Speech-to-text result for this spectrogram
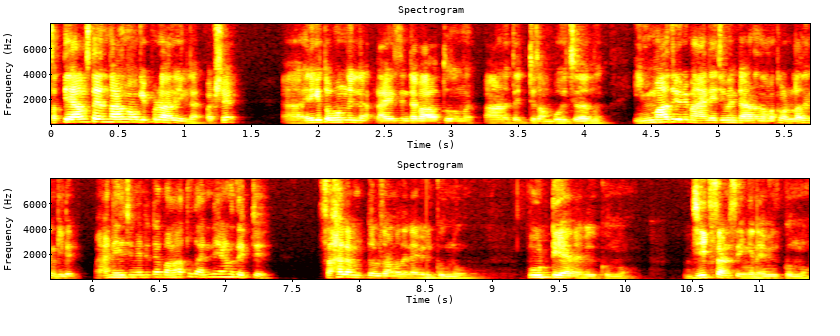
സത്യാവസ്ഥ എന്താണെന്ന് നോക്കിയപ്പോഴും അറിയില്ല. പക്ഷേ എനിക്ക് തോന്നുന്നില്ല ഡൈസിന്റെ ഭാഗത്തു നിന്ന് ആണ് തെറ്റ് സംഭവിച്ചതെന്ന്. ഇമാതിരി ഒരു മാനേജ്മെന്റ് ആണ് നമുക്കുള്ളതെങ്കിൽ മാനേജ്മെന്റിന്റെ ഭാഗത്ത് തന്നെയാണ് തെറ്റ്. സഹലം അബ്ദുൾ സമദിനെ വിൽക്കുന്നു കൂട്ടിയാനെ വിൽക്കുന്നു ജീക്സൺ സിംഗിനെ വിൽക്കുന്നു.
